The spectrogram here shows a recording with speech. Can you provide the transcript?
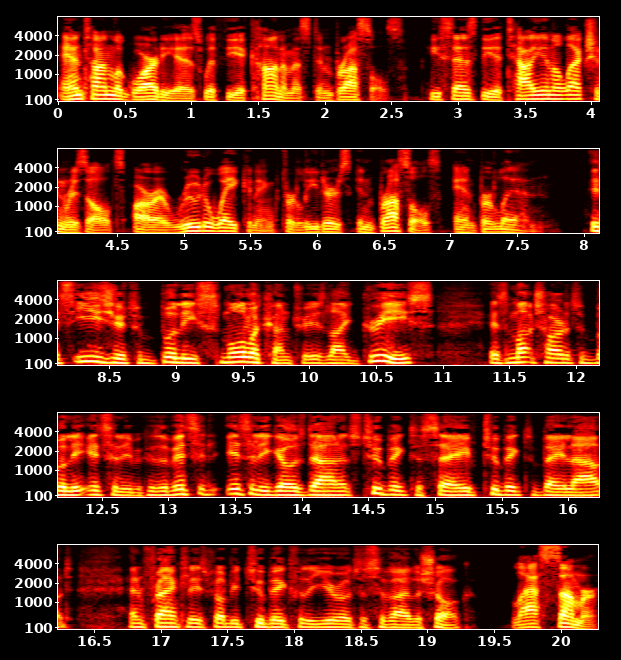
Anton La Guardia is with The Economist in Brussels. He says the Italian election results are a rude awakening for leaders in Brussels and Berlin. It's easier to bully smaller countries like Greece. It's much harder to bully Italy because if Italy goes down, it's too big to save, too big to bail out, and frankly, it's probably too big for the euro to survive the shock. Last summer,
